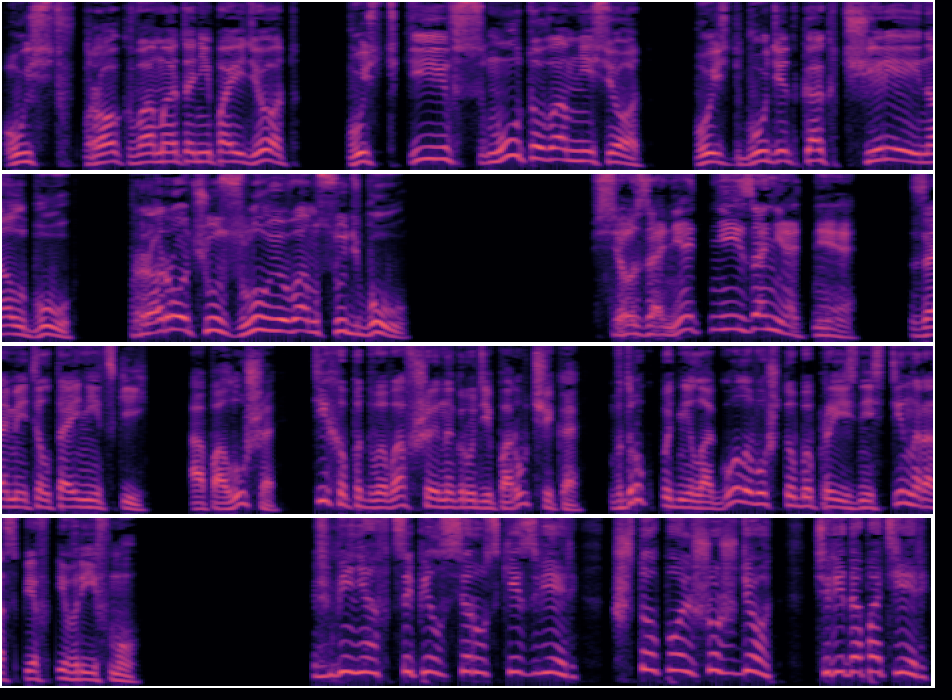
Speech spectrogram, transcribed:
Пусть впрок вам это не пойдет, пусть Киев смуту вам несет, пусть будет как черей на лбу, пророчу злую вам судьбу. «Все занятнее и занятнее», — заметил Тайницкий, а Полуша, тихо подвывавшая на груди поручика, вдруг подняла голову, чтобы произнести нараспев и в рифму. В меня вцепился русский зверь. Что Польшу ждет? Череда потерь.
